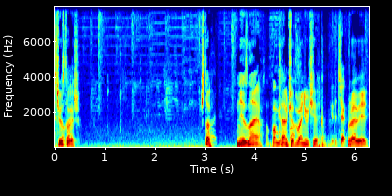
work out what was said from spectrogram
Чувствуешь? Что? Не знаю. Там что-то вонючее. Проверь.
